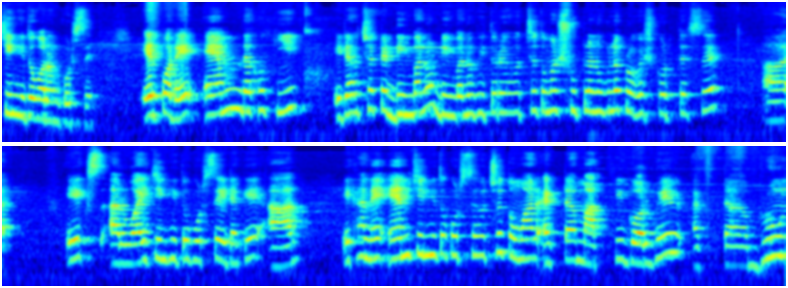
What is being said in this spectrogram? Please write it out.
চিহ্নিতকরণ করছে। এরপরে এম দেখো কি, এটা হচ্ছে একটা ডিম্বাণু। ডিম্বাণুর ভিতরে হচ্ছে তোমার শুক্রাণুগুলো প্রবেশ করতেছে। এক্স আর ওয়াই চিহ্নিত করছে এটাকে, আর এখানে এন চিহ্নিত করছে হচ্ছে তোমার একটা মাতৃগর্ভে একটা ভ্রূণ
